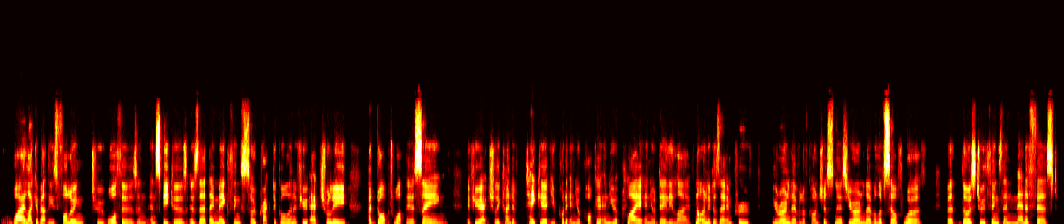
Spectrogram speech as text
what I like about these following two authors and, and speakers is that they make things so practical. And if you actually adopt what they're saying, if you actually kind of take it, you put it in your pocket and you apply it in your daily life, not only does that improve your own level of consciousness, your own level of self worth, but those two things then manifest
